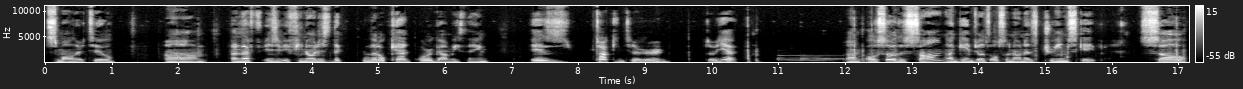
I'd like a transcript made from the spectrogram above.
smaller too. Um, and if if you notice the little cat origami thing is talking to her. So yeah. Um, also the song on Game Jolt is also known as Dreamscape. So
